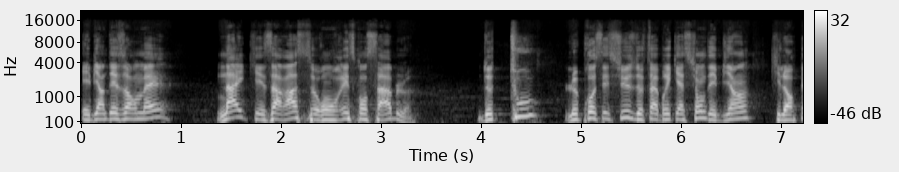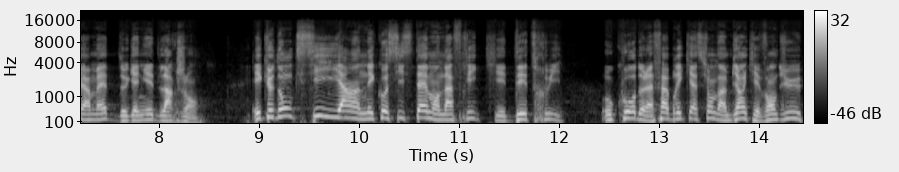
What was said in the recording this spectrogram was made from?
eh bien désormais, Nike et Zara seront responsables de tout le processus de fabrication des biens qui leur permettent de gagner de l'argent. Et que donc, s'il y a un écosystème en Afrique qui est détruit au cours de la fabrication d'un bien qui est vendu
